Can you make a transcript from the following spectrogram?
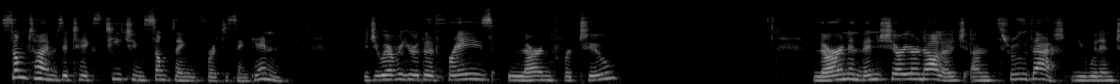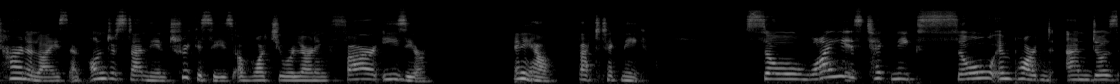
Sometimes it takes teaching something for it to sink in. Did you ever hear the phrase learn for two? Learn and then share your knowledge, and through that, you will internalize and understand the intricacies of what you are learning far easier. Anyhow, back to technique. So, why is technique so important and does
